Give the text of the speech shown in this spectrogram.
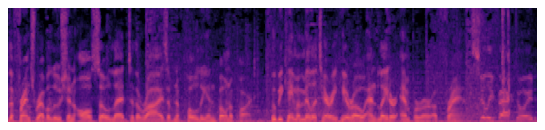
The French Revolution also led to the rise of Napoleon Bonaparte, who became a military hero and later emperor of France. Factoid.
